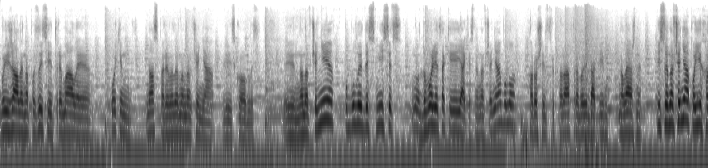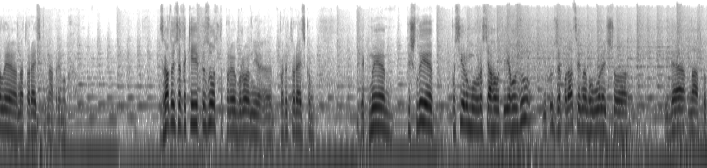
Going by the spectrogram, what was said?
виїжджали на позиції, тримали. Потім нас перевели на навчання в Львівську область. І на навчанні побули десь місяць. Ну, доволі таки якісне навчання було, хороший інструктора, треба віддати їм належне. Після навчання поїхали на турецький напрямок. Згадується такий епізод при обороні е, перед Турецьком, як ми пішли по сірому розтягувати ягозу, і тут вже по рації нам говорять, що йде наступ,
